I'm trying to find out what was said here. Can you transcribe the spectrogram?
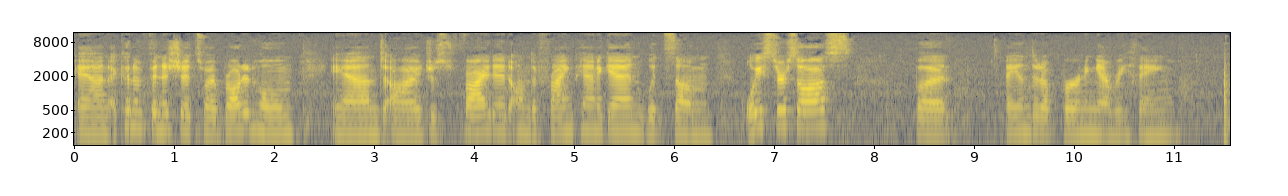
and I couldn't finish it so I brought it home and I just fried it on the frying pan again with some oyster sauce but I ended up burning everything. I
